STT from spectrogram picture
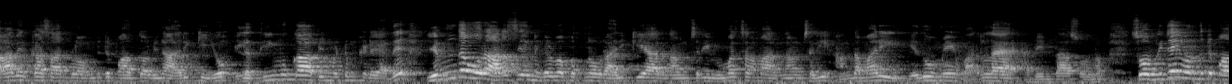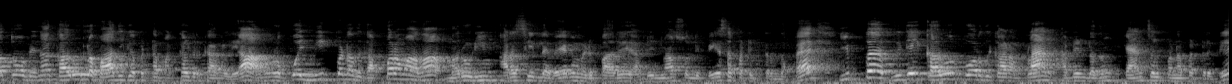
தாவேர்கா சார்பில் வந்துட்டு பார்த்தோம் அப்படின்னா அறிக்கையோ இல்லை திமுக அப்படின்னு மட்டும் கிடையாது. எந்த ஒரு அரசியல் நிகழ்வை பற்றின ஒரு அறிக்கையாக இருந்தாலும் சரி விமர்சனமாக இருந்தாலும் சரி அந்த மாதிரி எதுவுமே வரல அப்படின்னு தான் சொல்லணும். ஸோ விஜய் வந்துட்டு பார்த்தோம் அப்படின்னா கரூரில் பாதிக்கப்பட்ட மக்கள் இருக்காங்க இல்லையா? அவங்கள போய் மீட் பண்ணதுக்கு அப்புறமா தான் மறுபடியும் அரசியலில் வேகம் எடுப்பார் அப்படின்லாம் சொல்லி பேச கஷ்டப்பட்டுக்கிட்டு இருந்தப்ப இப்போ விஜய் கரூர் போகிறதுக்கான பிளான் அப்படின்றதும் கேன்சல் பண்ணப்பட்டிருக்கு.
